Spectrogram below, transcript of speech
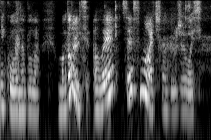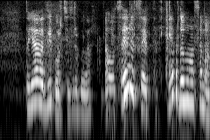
ніколи не була у Макдональдсі, але це смачно дуже ось. То я дві порції зробила. А оцей рецепт я придумала сама.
